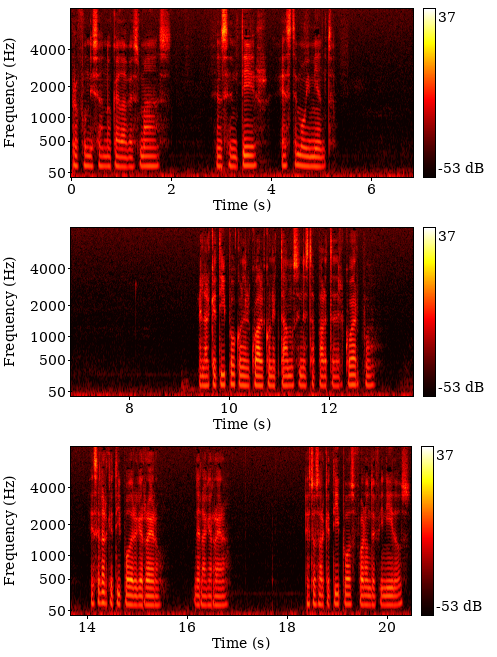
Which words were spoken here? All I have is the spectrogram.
Profundizando cada vez más en sentir este movimiento. El arquetipo con el cual conectamos en esta parte del cuerpo es el arquetipo del guerrero, de la guerrera. Estos arquetipos fueron definidos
